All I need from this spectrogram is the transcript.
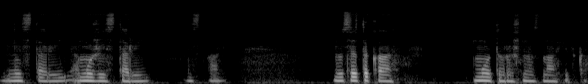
не старий, а може і старий, не знаю. Ну, це така моторошна знахідка.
